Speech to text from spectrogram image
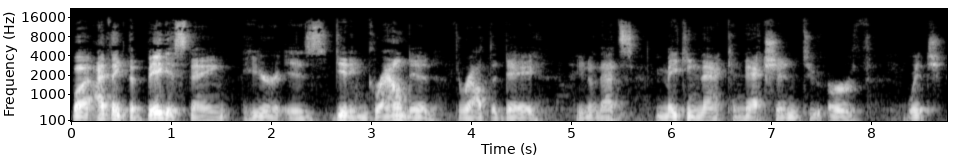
But I think the biggest thing here is getting grounded throughout the day. You know, that's making that connection to Earth, which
